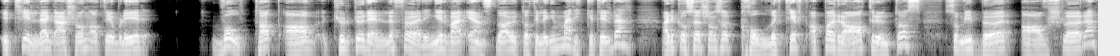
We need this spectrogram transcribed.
i tillegg er sånn at vi blir voldtatt av kulturelle føringer hver eneste dag uten at vi legger merke til det? Er det ikke også et sånt kollektivt apparat rundt oss som vi bør avsløre?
